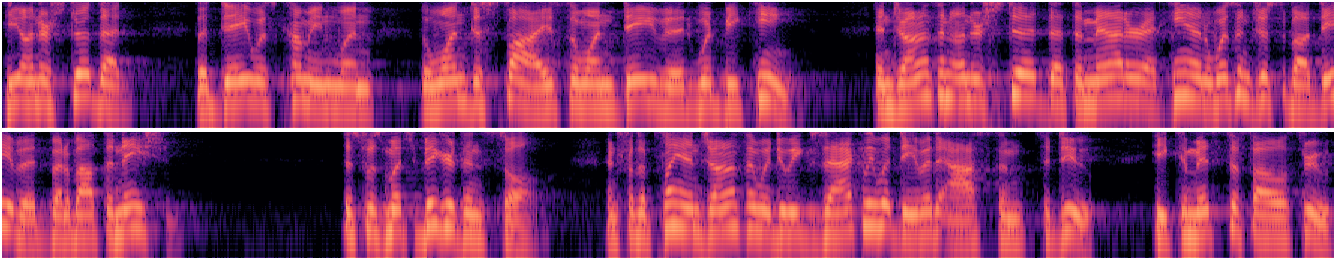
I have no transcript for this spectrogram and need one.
He understood that the day was coming when the one despised, the one David, would be king. And Jonathan understood that the matter at hand wasn't just about David, but about the nation. This was much bigger than Saul. And for the plan, Jonathan would do exactly what David asked him to do. He commits to follow through.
